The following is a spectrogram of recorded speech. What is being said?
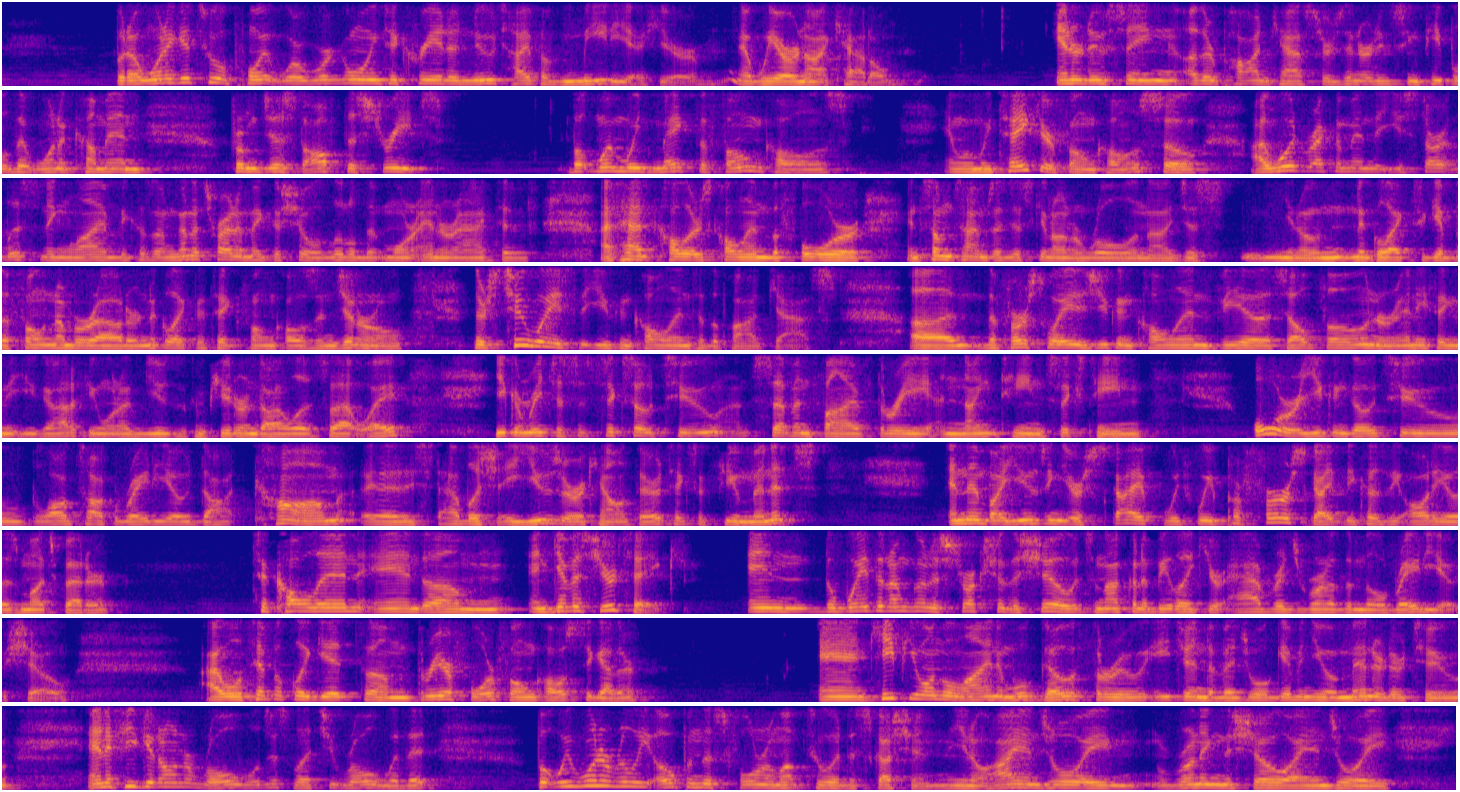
But I want to get to a point where we're going to create a new type of media here at We Are Not Cattle. Introducing other podcasters, introducing people that want to come in from just off the streets. But when we make the phone calls and when we take your phone calls, so I would recommend that you start listening live because I'm going to try to make the show a little bit more interactive. I've had callers call in before, and sometimes I just get on a roll and I just, you know, neglect to give the phone number out or neglect to take phone calls in general. There's two ways that you can call into the podcast. Uh, the first way is you can call in via cell phone or anything that you got if you want to use the computer and dial us that way. You can reach us at 602-753-1916 or you can go to blogtalkradio.com, establish a user account there. It takes a few minutes. And then by using your Skype, which we prefer Skype because the audio is much better, to call in and um, and give us your take. And the way that I'm going to structure the show, it's not going to be like your average run-of-the-mill radio show. I will typically get um, three or four phone calls together and keep you on the line and we'll go through each individual, giving you a minute or two. And if you get on a roll, we'll just let you roll with it. But we want to really open this forum up to a discussion. You know, I enjoy running the show. I enjoy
